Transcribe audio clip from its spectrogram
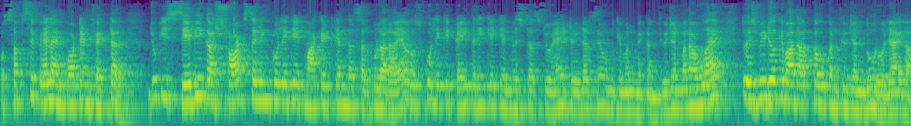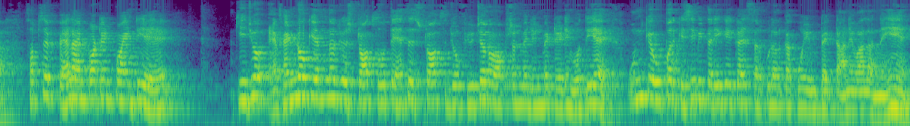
और सबसे पहला इंपॉर्टेंट फैक्टर जो कि सेबी का शॉर्ट सेलिंग को लेके एक मार्केट के अंदर सर्कुलर आया और उसको लेके कई तरीके के इन्वेस्टर्स जो हैं ट्रेडर्स हैं, उनके मन में कंफ्यूजन बना हुआ है। तो इस वीडियो के बाद आपका वो कंफ्यूजन दूर हो जाएगा। सबसे पहला इंपॉर्टेंट पॉइंट ये है कि जो एफ़ एंडो के अंदर जो स्टॉक्स होते हैं, ऐसे स्टॉक्स जो फ्यूचर और ऑप्शन में जिनमें ट्रेडिंग होती है, उनके ऊपर किसी भी तरीके का सर्कुलर का कोई इंपैक्ट आने वाला नहीं है।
